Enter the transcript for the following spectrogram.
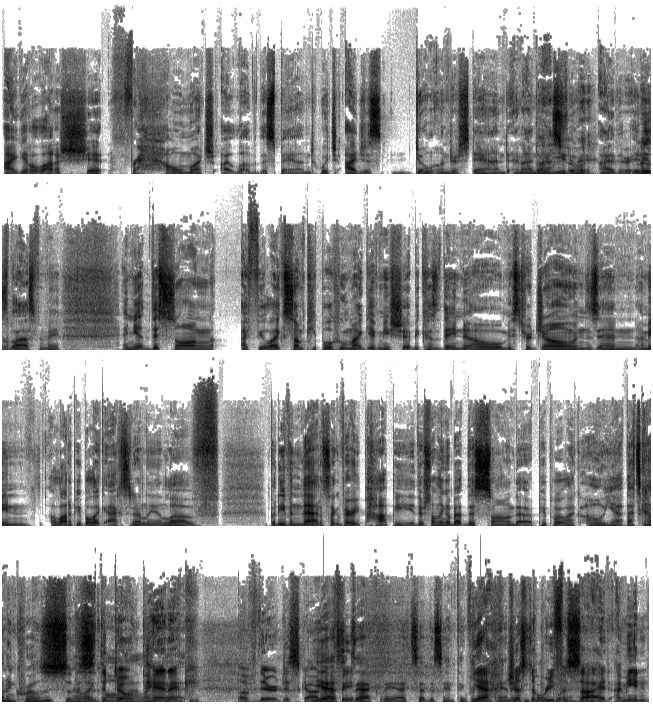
I get a lot of shit for how much I love this band, which I just don't understand. And I know you don't either. It is No. blasphemy. And yet, this song, I feel like some people who might give me shit because they know Mr. Jones, and I mean, a lot of people like Accidentally in Love. But even that, it's like very poppy. There's something about this song that people are like, "Oh yeah, that's Counting Crows." So this they're is the "Oh, Don't like that." Panic of their discography. Yes, exactly. I said the same thing for yeah, Don't Panic just a brief aside. I mean,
